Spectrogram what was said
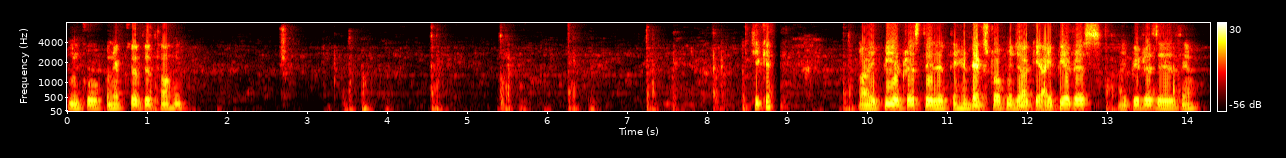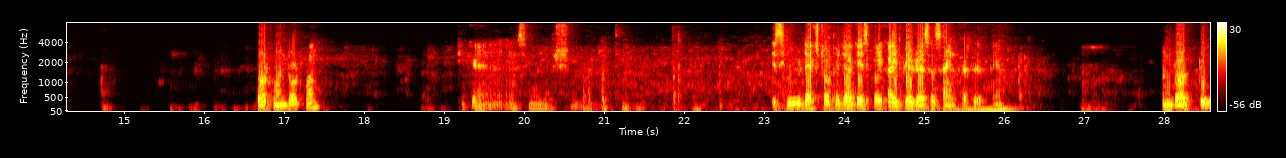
इनको कनेक्ट कर देता हूँ। ठीक है? आईपी एड्रेस दे देते हैं। डेस्कटॉप में जाके आईपी एड्रेस आईपी एड्रेस दे देते हैं। डॉट वन डॉट वन ठीक है, इसमें भी डेस्कटॉप में जाके इसको एक आईपी एड्रेस असाइन कर देते हैं। डॉट टू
